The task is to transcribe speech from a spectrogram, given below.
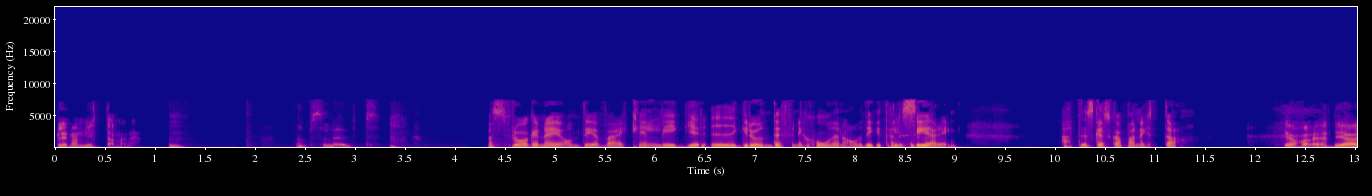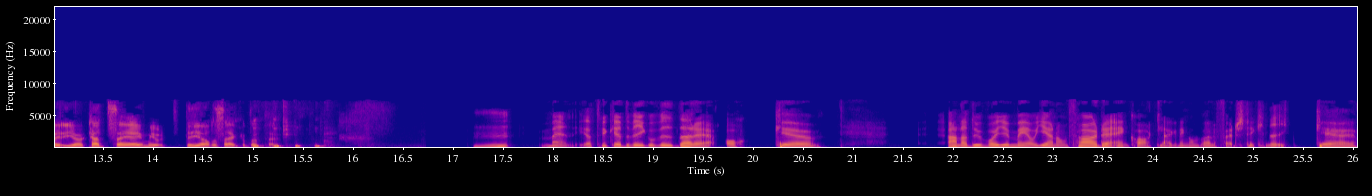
bli någon nytta med det. Mm. Absolut. Fast frågan är ju om det verkligen ligger i grunddefinitionen av digitalisering. Att det ska skapa nytta. Jag, jag, jag kan inte säga emot, det gör det säkert inte. Mm, men jag tycker att vi går vidare och eh, Anna, du var ju med och genomförde en kartläggning om välfärdsteknik eh,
